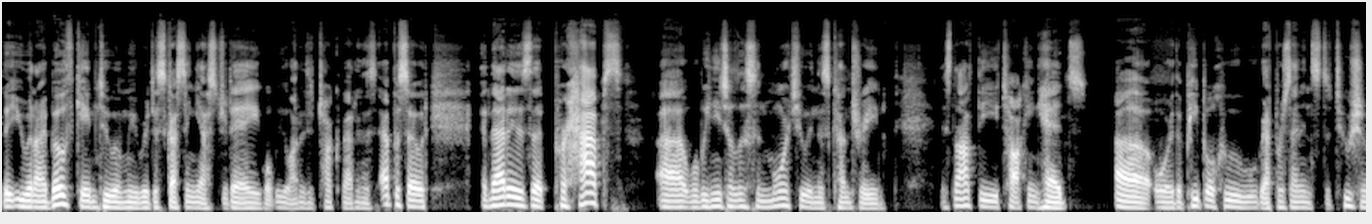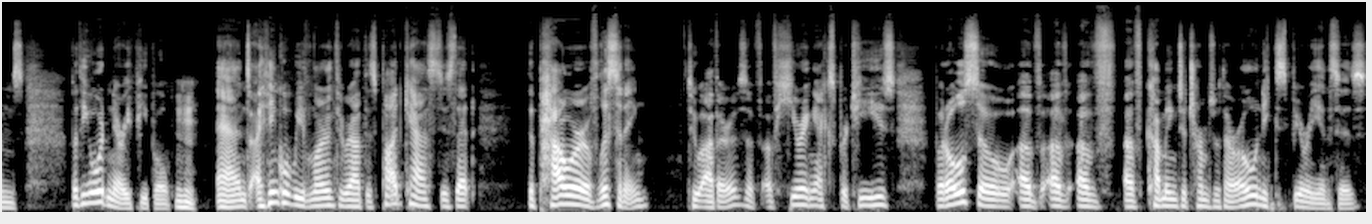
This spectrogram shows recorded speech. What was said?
that you and I both came to when we were discussing yesterday what we wanted to talk about in this episode, and that is that perhaps uh, what we need to listen more to in this country is not the talking heads uh, or the people who represent institutions, but the ordinary people. Mhm. And I think what we've learned throughout this podcast is that the power of listening to others, of, of hearing expertise, but also of, of, of, of coming to terms with our own experiences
